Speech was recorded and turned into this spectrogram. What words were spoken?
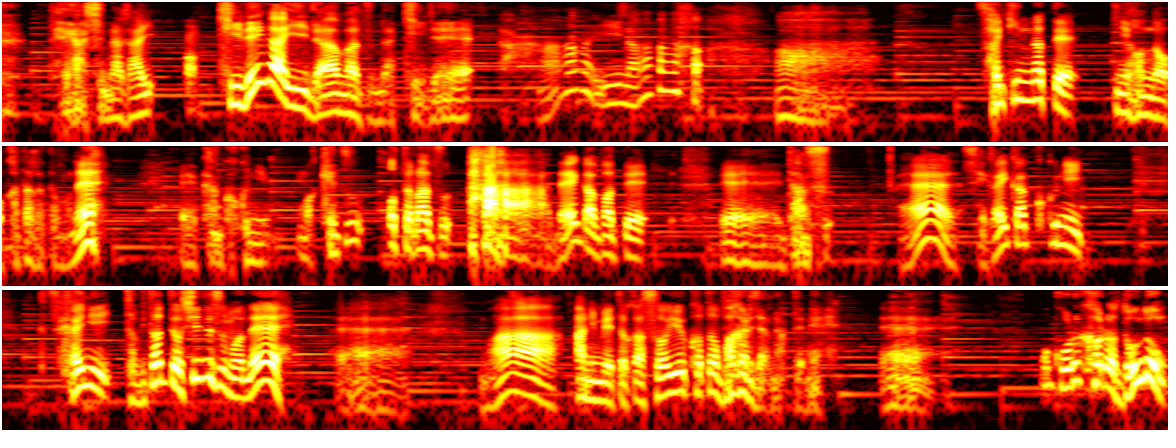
手足長い。キレがいいな、まずな、キレ。ああ、いいな。ああ。最近になって日本の方々もね、えー、韓国に負けず劣らず、ね、頑張って、えー、ダンス、えー、世界各国に、世界に飛び立ってほしいですもんね。えー、まあ、アニメとかそういうことばかりじゃなくてね、えー、これからどんどん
